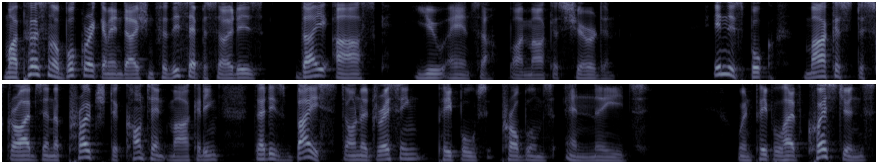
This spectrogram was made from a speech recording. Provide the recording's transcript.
My personal book recommendation for this episode is They Ask, You Answer by Marcus Sheridan. In this book, Marcus describes an approach to content marketing that is based on addressing people's problems and needs. When people have questions,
